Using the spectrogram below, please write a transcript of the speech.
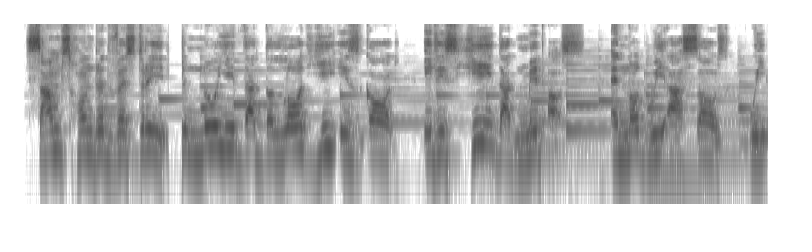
Psalms 100, verse 3 To Know ye that the Lord He is God, it is He that made us, and not we ourselves. We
